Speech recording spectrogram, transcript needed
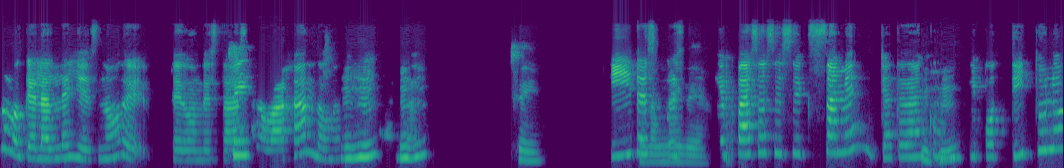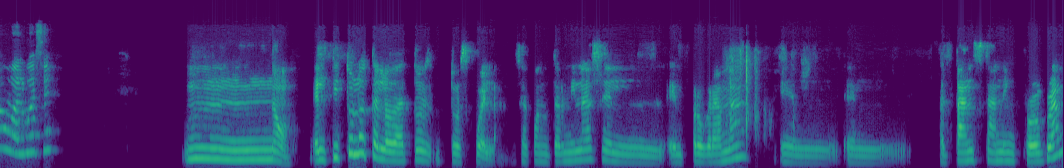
como que las leyes, ¿no? De, de donde estás trabajando. Sí. Y después, ¿qué pasas ese examen? ¿Ya te dan como un tipo título o algo así? Mm, no, el título te lo da tu, escuela. O sea, cuando terminas el, programa, el, Advanced Standing Program,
